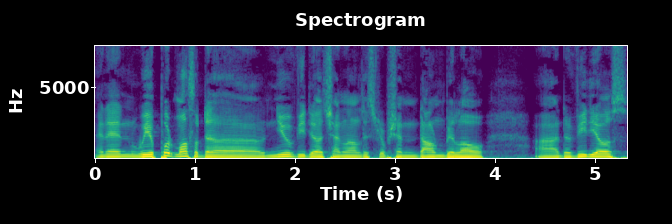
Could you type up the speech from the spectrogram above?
and then we'll put most of the new video channel description down below uh, the videos.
